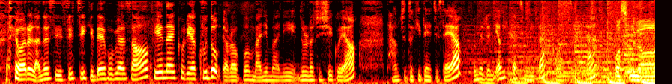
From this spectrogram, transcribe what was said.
대화를 나눌 수 있을지 기대해 보면서 비엔날 코리아 구독 여러분 많이 많이 눌러주시고요. 다음 주도 기대해 주세요. 오늘은 여기까지입니다. 고맙습니다. 고맙습니다.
